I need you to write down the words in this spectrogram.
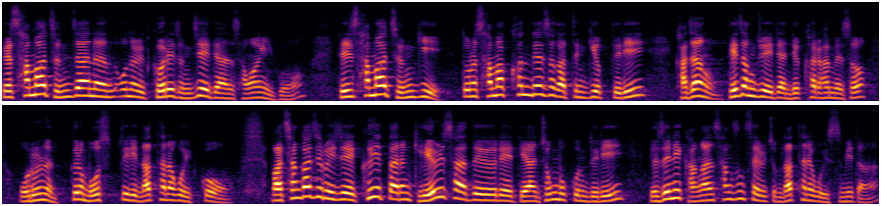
그래서 사마전자는 오늘 거래 정지에 대한 상황이고 대신 사마전기 또는 사마컨덴서 같은 기업들이 가장 대장주에 대한 역할을 하면서 오르는 그런 모습들이 나타나고 있고 마찬가지로 이제 그에 따른 계열사들에 대한 종목군들이 여전히 강한 상승세를 좀 나타내고 있습니다.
